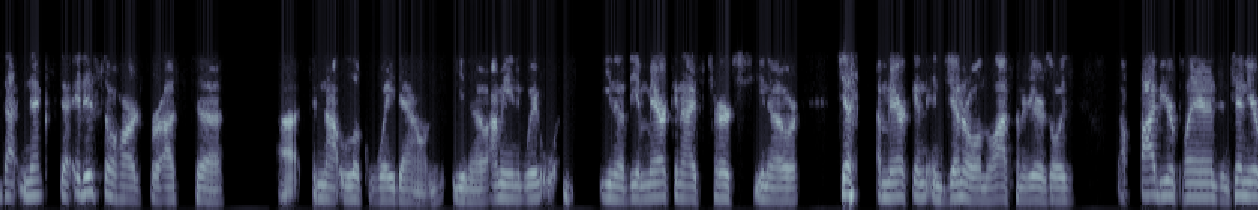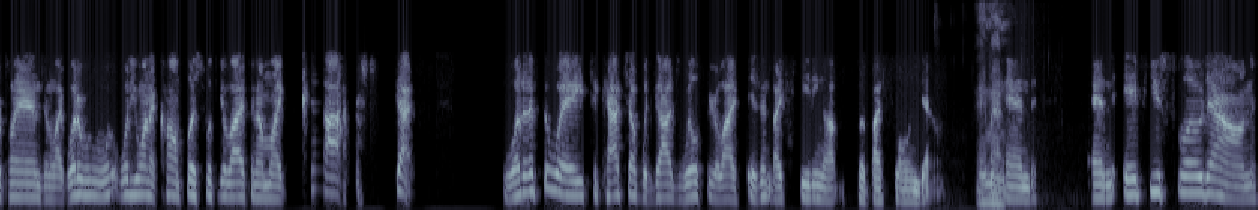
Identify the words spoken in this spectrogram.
that next step. It is so hard for us to uh, to not look way down. You know, I mean, we, you know, the Americanized church, you know, or just American in general in the last hundred years, always five year plans and ten year plans, and like, what, are, what do you want to accomplish with your life? And I'm like, gosh, guys, what if the way to catch up with God's will for your life isn't by speeding up, but by slowing down? Amen. And and if you slow down,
